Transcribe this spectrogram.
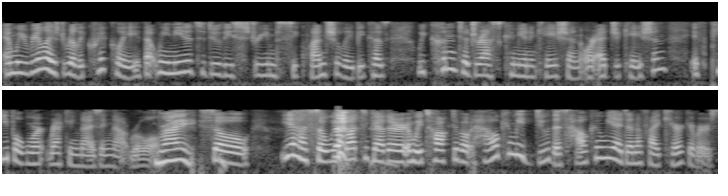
and we realized really quickly that we needed to do these streams sequentially because we couldn't address communication or education if people weren't recognizing that role. Right. So yeah, so we got together and we talked about how can we do this? How can we identify caregivers?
